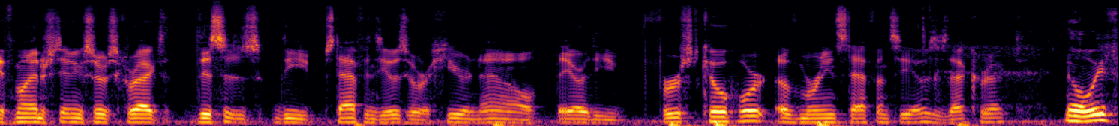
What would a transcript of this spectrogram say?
if my understanding serves correct, this is the staff NCOs who are here now. They are the first cohort of Marine staff NCOs. Is that correct? No, we've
